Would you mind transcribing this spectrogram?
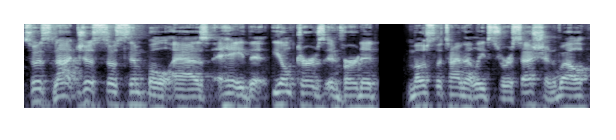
So it's not just so simple as, hey, the yield curve's inverted most of the time that leads to recession. Well,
